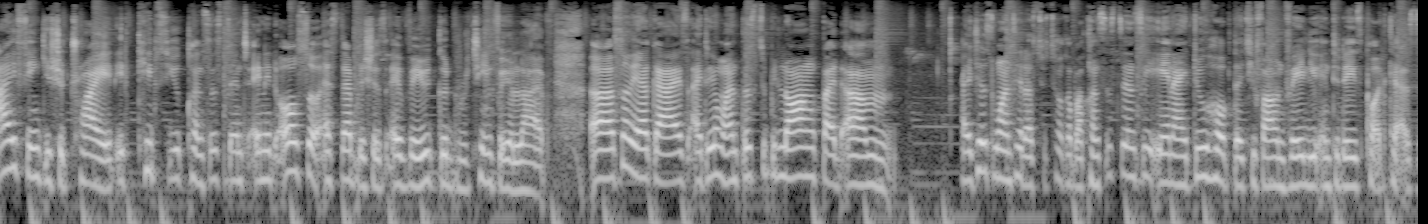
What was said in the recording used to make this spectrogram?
I think you should try it. It keeps you consistent and it also establishes a very good routine for your life. Uh, so, yeah, guys, I didn't want this to be long, but um, I just wanted us to talk about consistency, and I do hope that you found value in today's podcast.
